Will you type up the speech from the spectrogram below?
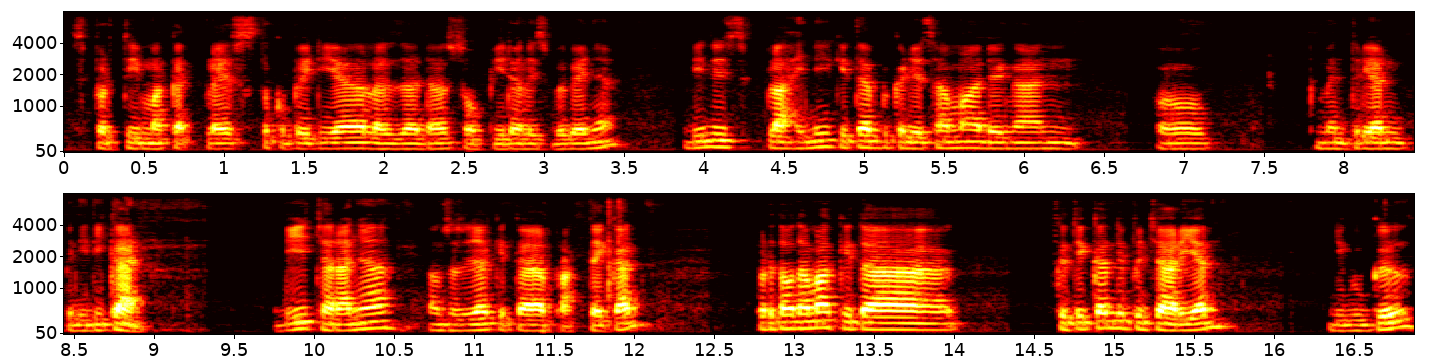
seperti marketplace Tokopedia, Lazada, Shopee dan lain sebagainya di sebelah ini kita bekerja sama dengan uh, Kementerian Pendidikan. Jadi caranya langsung saja kita praktekkan. Pertama-tama kita ketikkan di pencarian di Google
